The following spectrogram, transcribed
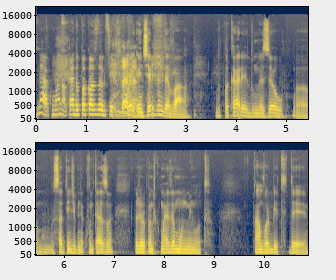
da, acum nu, ca după construcție. Da. Păi, începi de undeva, după care Dumnezeu uh, să atinge, binecuvântează, Vă jur, pentru că mai avem un minut. Am vorbit de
